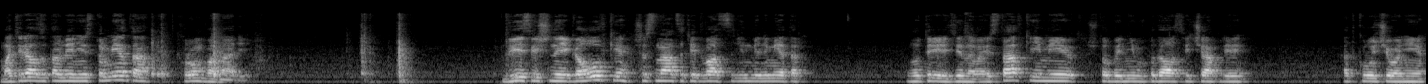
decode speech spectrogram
Материал изготовления инструмента хром ванадий. Две свечные головки 16 и 21 мм. Внутри резиновые вставки имеют, чтобы не выпадала свеча при откручивании.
